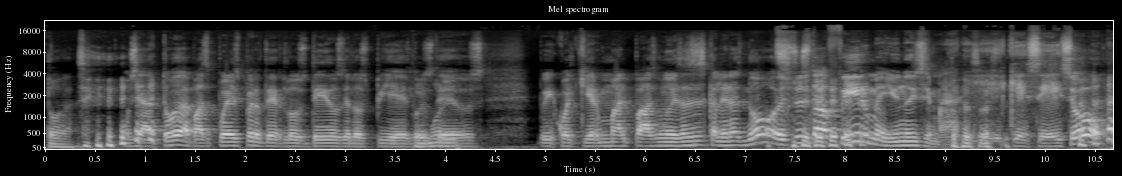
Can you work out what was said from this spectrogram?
Toda. sí. O sea, toda, puedes perder los dedos de los pies, Puedes los morir. dedos, cualquier mal paso, uno de esas escaleras, no, esto está firme, y uno dice, "Mari, ¿qué es eso?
